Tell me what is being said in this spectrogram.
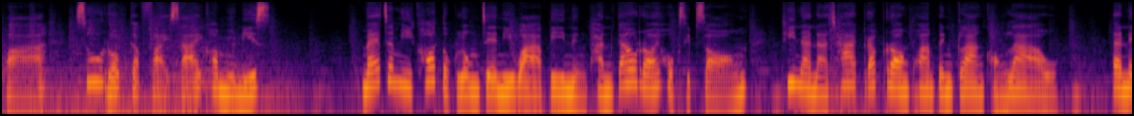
ขวา สู้รบกับฝ่ายซ้ายคอมมิวนิสต์แม้จะมีข้อตกลงเจนีวาปี 1962 ที่นานาชาติรับรองความเป็นกลางของลาว แต่ใน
